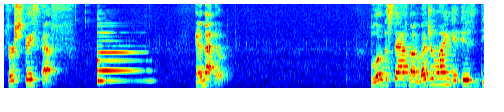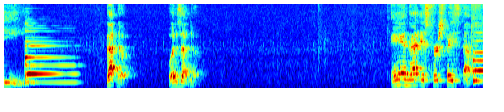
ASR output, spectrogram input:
First space F. And that note? Below the staff, not a ledger line, it is D. That note. What is that note? And that is first space F.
